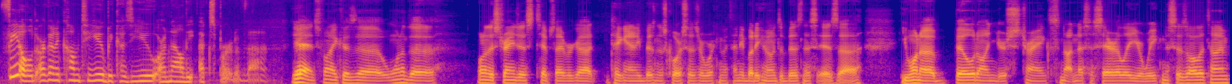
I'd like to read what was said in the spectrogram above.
field are going to come to you because you are now the expert of that. Yeah, it's funny because uh, one of the one of the strangest tips I ever got taking any business courses or working with anybody who owns a business is uh, you want to build on your strengths, not necessarily your weaknesses all the time.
